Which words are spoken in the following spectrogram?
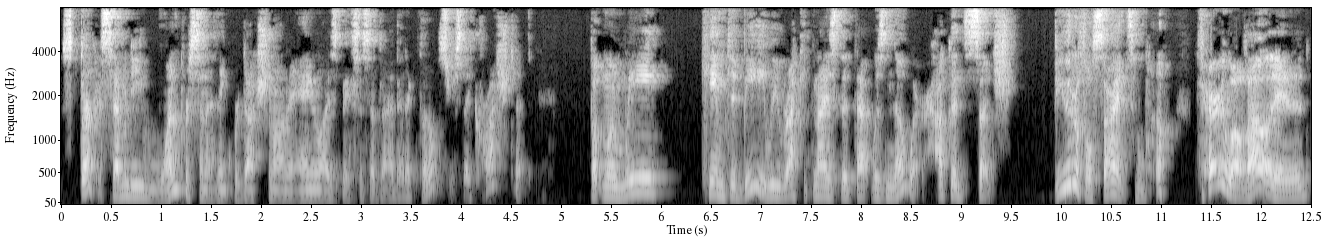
stark 71%, I think, reduction on an annualized basis of diabetic foot ulcers. They crushed it. But when we came to be, we recognized that that was nowhere. How could such beautiful science, well, very well validated,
